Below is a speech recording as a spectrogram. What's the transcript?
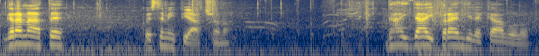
Granate. Queste mi piacciono. Dai, dai, prendile, cavolo.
